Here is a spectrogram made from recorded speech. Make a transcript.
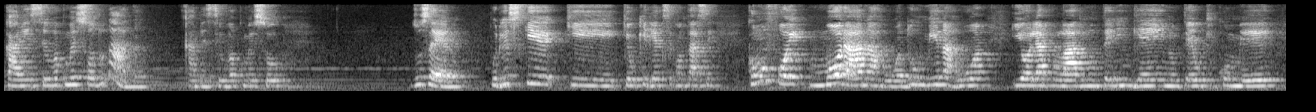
Carmen Silva começou do nada. Carmen Silva começou do zero. Por isso que, que, que eu queria que você contasse como foi morar na rua, dormir na rua e olhar para o lado, não ter ninguém, não ter o que comer.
